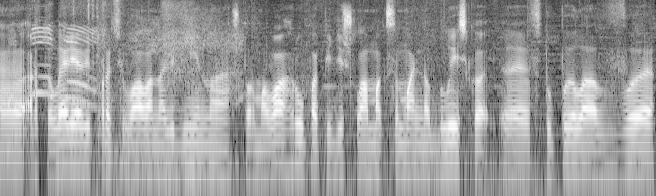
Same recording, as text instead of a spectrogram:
е, артилерія відпрацювала на відмінно, штурмова група підійшла максимально близько, е, вступила в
